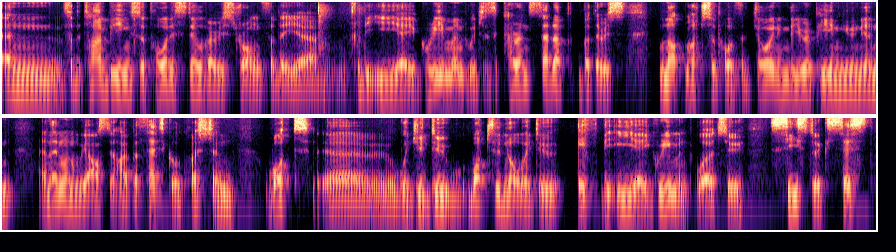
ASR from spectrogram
and for the time being, support is still very strong for the um, for the EEA agreement, which is the current setup. But there is not much support for joining the European Union. And then when we ask the hypothetical question, what uh, would you do? What should Norway do if the EEA agreement were to cease to exist?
